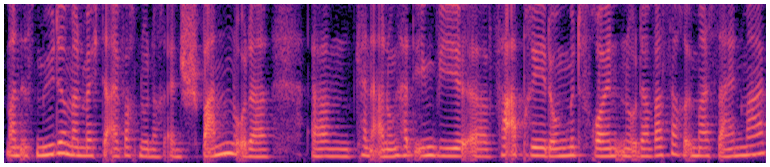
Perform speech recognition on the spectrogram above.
man ist müde, man möchte einfach nur noch entspannen oder, ähm, keine Ahnung, hat irgendwie äh, Verabredungen mit Freunden oder was auch immer es sein mag.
